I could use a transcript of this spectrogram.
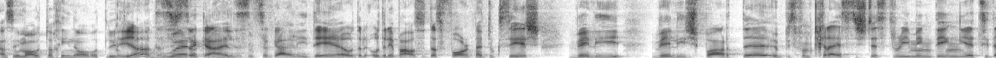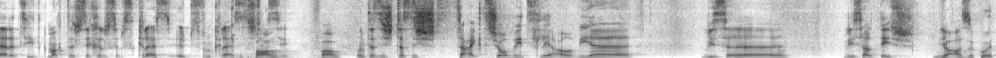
also im Autokino, wo die Leute Ja, das ist so geil. Das sind so geile Ideen. Oder, oder eben also das Fortnite. Du siehst, welche, welche Sparte etwas vom krassesten Streaming-Ding jetzt in dieser Zeit gemacht hat. Das ist sicher das krass, etwas vom krassesten. Voll, voll. Und das, ist, das ist, zeigt schon ein bisschen auch, wie es äh, halt ist. Ja, also gut,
